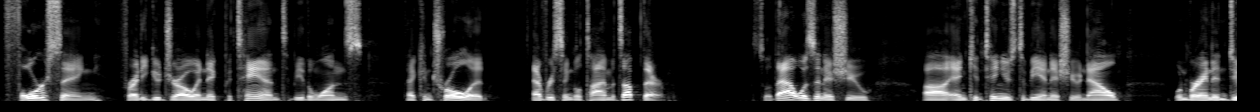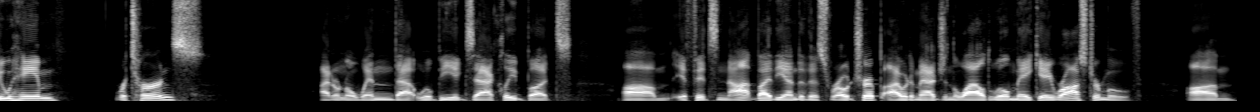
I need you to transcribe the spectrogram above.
forcing Freddie Gaudreau and Nic Petan to be the ones that control it every single time it's up there. So that was an issue uh, and continues to be an issue. Now, when Brandon Duhaime returns, I don't know when that will be exactly, but um, if it's not by the end of this road trip, I would imagine the Wild will make a roster move um,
